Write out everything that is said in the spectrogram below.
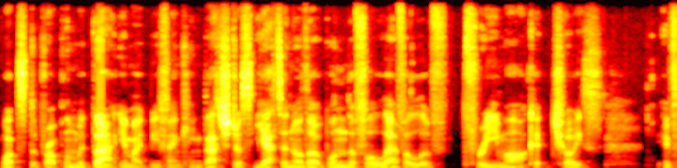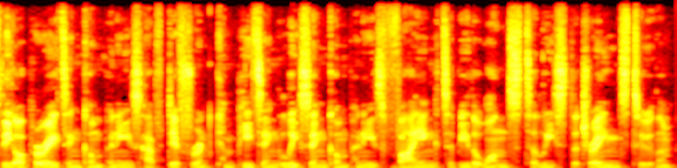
what's the problem with that, you might be thinking? That's just yet another wonderful level of free market choice. If the operating companies have different competing leasing companies vying to be the ones to lease the trains to them,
